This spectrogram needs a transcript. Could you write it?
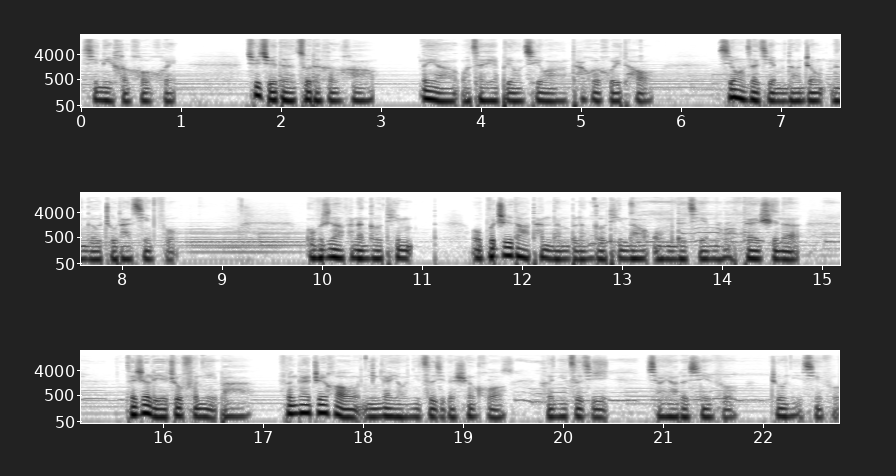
心里很后悔，却觉得做得很好，那样我再也不用期望他会回头。希望在节目当中能够祝他幸福。我不知道他能够听，我不知道他能不能够听到我们的节目，但是呢，在这里也祝福你吧。分开之后，你应该有你自己的生活和你自己想要的幸福。祝你幸福。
